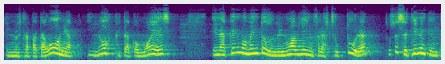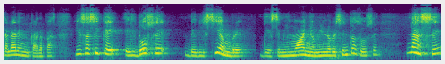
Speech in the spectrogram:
en nuestra Patagonia, inhóspita como es, en aquel momento donde no había infraestructura, entonces se tienen que instalar en carpas. Y es así que el 12 de diciembre de ese mismo año, 1912, nace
